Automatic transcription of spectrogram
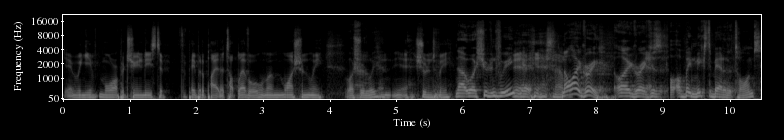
yeah, we give more opportunities to for people to play at the top level. then Why shouldn't we? Why should Um, we? And yeah, shouldn't we? No, well, shouldn't we? Yeah, yes, no. no. I agree. I agree because I've been mixed about it at times,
